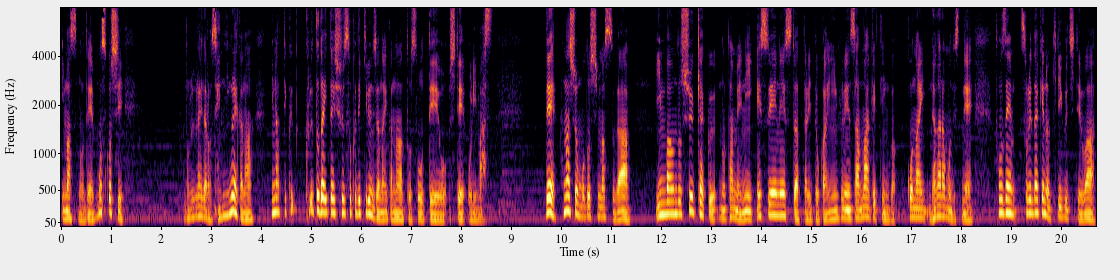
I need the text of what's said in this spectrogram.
いますのでもう少しどれぐらいだろう1,000人ぐらいかなになってくると大体収束できるんじゃないかなと想定をしております。で話を戻しますがインバウンド集客のために SNS だったりとかインフルエンサーマーケティングを行いながらもですね当然それだけの切り口では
